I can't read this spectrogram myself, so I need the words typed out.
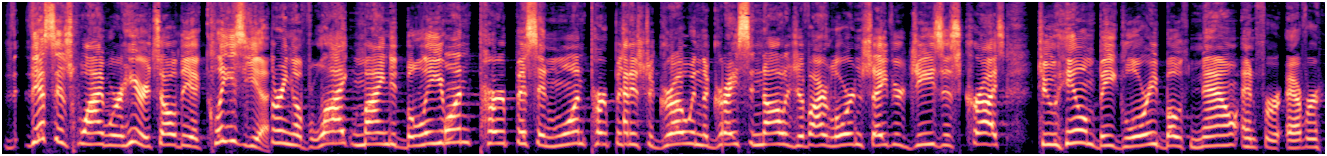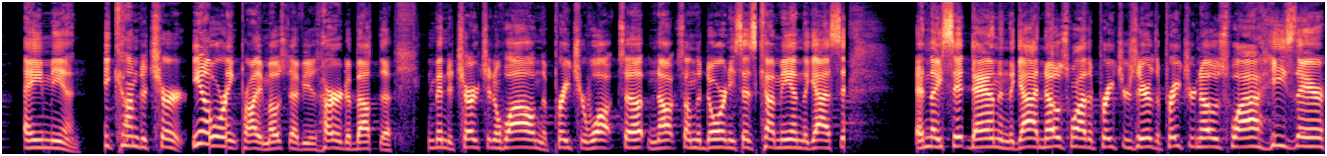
This is why we're here. It's all the ecclesia, gathering of like-minded believers, one purpose and one purpose that is to grow in the grace and knowledge of our Lord and Savior Jesus Christ. To him be glory both now and forever. Amen. We come to church. You know, I think probably most of you have heard about the been to church in a while, and the preacher walks up and knocks on the door and he says, Come in. The guy says, and they sit down, and the guy knows why the preacher's here. The preacher knows why he's there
